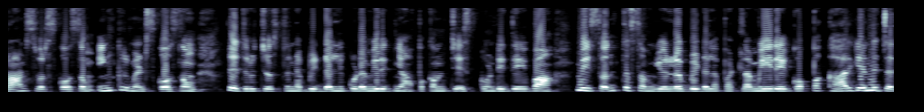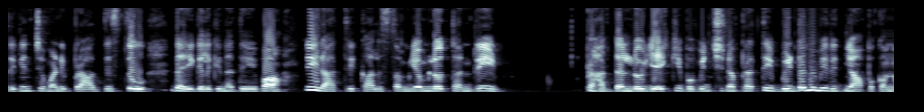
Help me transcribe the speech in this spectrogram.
ట్రాన్స్ఫర్స్ కోసం ఇంక్రిమెంట్స్ కోసం ఎదురు చూస్తున్న బిడ్డల్ని కూడా మీరు జ్ఞాపకం చేసుకోండి దేవా. మీ సొంత సమయంలో బిడ్డల పట్ల మీరే గొప్ప కార్యాన్ని జరిగించమని ప్రార్థిస్తూ దయగలిగిన దేవా ఈ రాత్రికాల సమయంలో తండ్రి ప్రార్థనలో ఏకీభవించిన ప్రతి బిడ్డను మీరు జ్ఞాపకం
